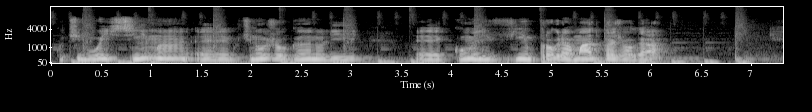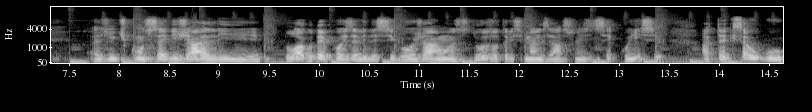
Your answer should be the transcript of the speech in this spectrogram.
continuou em cima, é, continuou jogando ali é, como ele vinha programado para jogar. A gente consegue já ali, logo depois ali desse gol, já umas duas ou três finalizações em sequência, até que saiu o gol,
